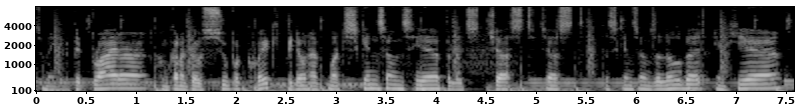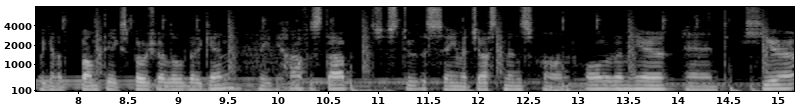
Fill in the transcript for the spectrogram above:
to make it a bit brighter. I'm gonna go super quick. We don't have much skin zones here, but let's just, just the skin zones a little bit. In here, we're gonna bump the exposure a little bit again, maybe half a stop. Let's just do the same adjustments on all of them here. And here,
